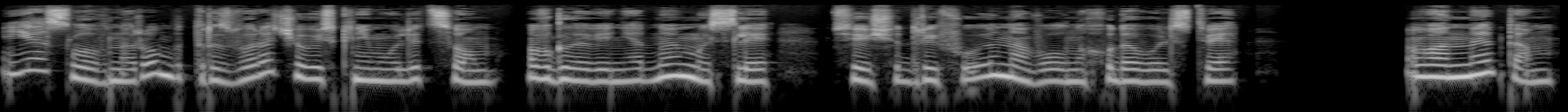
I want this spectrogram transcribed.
я, словно робот, разворачиваюсь к нему лицом. В голове ни одной мысли. Все еще дрейфую на волнах удовольствия. «Ванная там?»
